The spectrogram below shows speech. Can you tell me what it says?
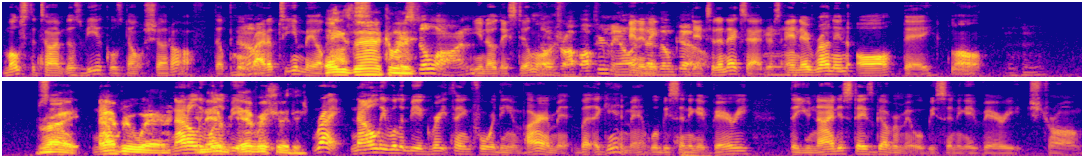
most of the time, those vehicles don't shut off. They'll pull No. right up to your mailbox. Exactly. They're still on. You know, they still they'll on. drop off your mail and and, then then they they'll go. get to the next address, Mhm. and they're running all day long. Mhm. So, right. now- Everywhere. not only In will it every, be a every great- city. Right. Not only will it be a great thing for the environment, but again, man, we'll be sending a very the United States government will be sending a very strong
